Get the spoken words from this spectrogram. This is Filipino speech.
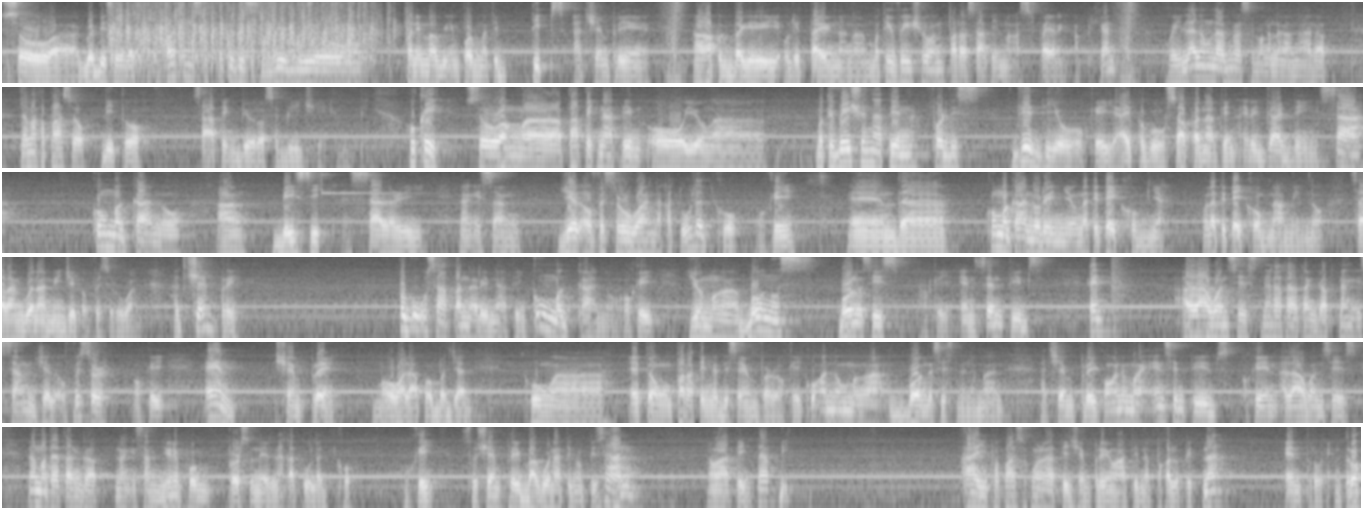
So, uh, good day sa lahat of partners. For this video, panimagong informative tips at syempre, nakakapagbagay ulit tayo ng uh, motivation para sa ating mga aspiring applicant. Okay, lalong-lalo na sa mga nangangarap na makapasok dito sa ating bureau sa BGMP. Okay, so ang uh, topic natin o yung uh, motivation natin for this video, okay, ay pag-uusapan natin ay regarding sa kung magkano ang basic salary ng isang jail officer 1 na katulad ko, okay? And uh, kung magkano rin yung natitake home niya o natitake home namin, no? Sa ranggo namin jail officer 1. At syempre, pag-uusapan na rin natin kung magkano, okay? Yung mga bonus, bonuses, okay? Incentives, and allowances na natatanggap ng isang jail officer, okay? And, syempre, mawawala pa ba dyan? Kung uh, itong parating na December, okay? Kung anong mga bonuses na naman. At syempre, kung anong mga incentives, okay, and allowances na matatanggap ng isang uniform personnel na katulad ko. Okay? So, syempre, bago natin umpisahan ang ating topic, ay papasok muna natin syempre yung ating napakalupit na intro, intro.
